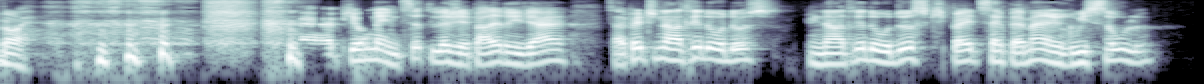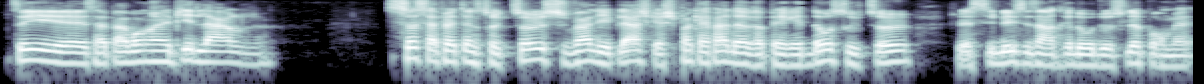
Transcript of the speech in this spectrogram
Ouais. Euh, puis au même titre, là, j'ai parlé de rivière. Ça peut être une entrée d'eau douce. Une entrée d'eau douce qui peut être simplement un ruisseau. Là. Tu sais, euh, ça peut avoir un pied de large. Ça, ça peut être une structure. Souvent, les plages que je suis pas capable de repérer d'autres structures, je vais cibler ces entrées d'eau douce-là pour me,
